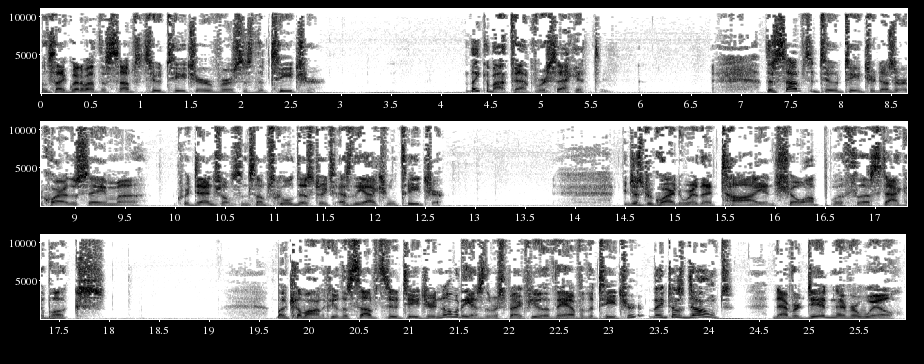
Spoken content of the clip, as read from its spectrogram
It's like, what about the substitute teacher versus the teacher? Think about that for a second. The substitute teacher doesn't require the same uh, credentials in some school districts as the actual teacher. You're just required to wear that tie and show up with a stack of books. But come on, if you're the substitute teacher, nobody has the respect for you that they have for the teacher. They just don't. Never did, never will.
